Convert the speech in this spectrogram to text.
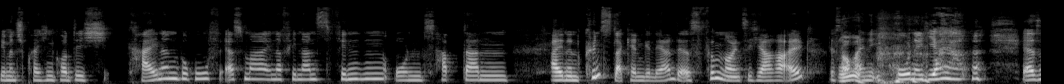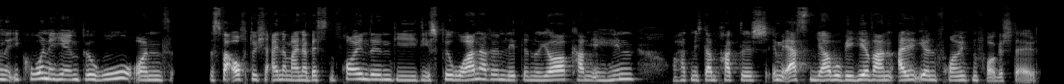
Dementsprechend konnte ich keinen Beruf erstmal in der Finanz finden und habe dann einen Künstler kennengelernt, der ist 95 Jahre alt, ist oh. auch eine Ikone, ja, ja, er ist eine Ikone hier in Peru und das war auch durch eine meiner besten Freundinnen, die, die ist Peruanerin, lebt in New York, kam hier hin und hat mich dann praktisch im ersten Jahr, wo wir hier waren, allen ihren Freunden vorgestellt.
